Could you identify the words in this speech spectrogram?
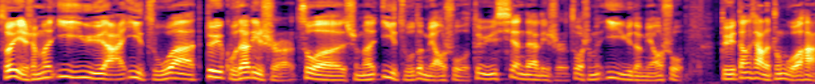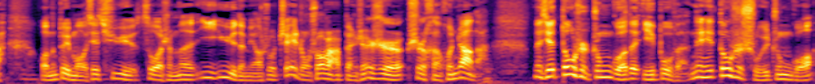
所以，什么异域啊、异族啊，对于古代历史做什么异族的描述，对于现代历史做什么异域的描述，对于当下的中国哈，我们对某些区域做什么异域的描述，这种说法本身是是很混账的。那些都是中国的一部分，那些都是属于中国。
